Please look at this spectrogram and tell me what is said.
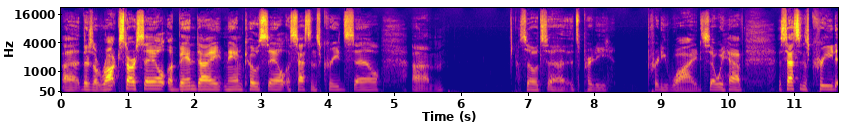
Uh, there's a Rockstar sale, a Bandai Namco sale, Assassin's Creed sale. Um, so it's uh, it's pretty pretty wide. So we have Assassin's Creed,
